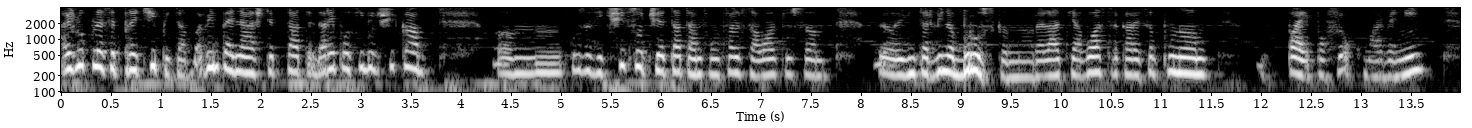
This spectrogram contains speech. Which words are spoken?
Aici lucrurile se precipită, vin pe neașteptate, dar e posibil și ca, um, cum să zic, și societatea într-un fel sau altul să uh, intervină brusc în relația voastră, care să pună pai pe foc, cum ar veni, uh,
